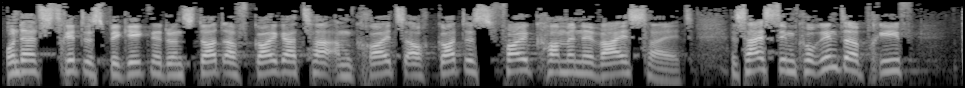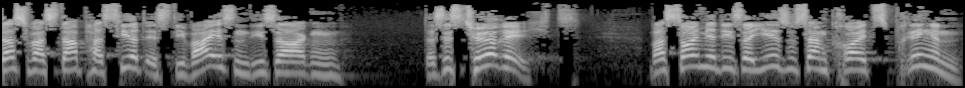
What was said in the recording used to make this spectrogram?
Und als drittes begegnet uns dort auf Golgatha am Kreuz auch Gottes vollkommene Weisheit. Es heißt im Korintherbrief, das, was da passiert ist, die Weisen, die sagen, das ist töricht. Was soll mir dieser Jesus am Kreuz bringen?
